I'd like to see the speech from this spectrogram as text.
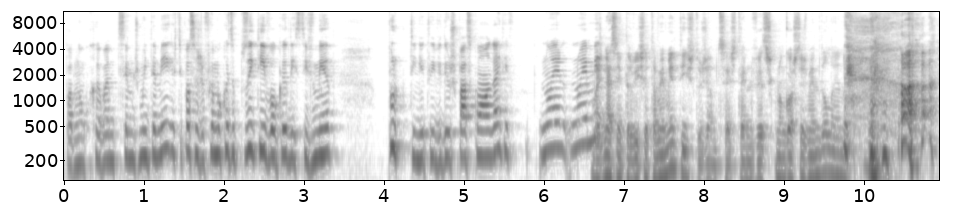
pode não correr bem de sermos muito amigas, tipo, ou seja, foi uma coisa positiva o que eu disse, tive medo, porque tinha que dividir o espaço com alguém, tive, não é, não é Mas medo. nessa entrevista também mentiste. Tu já me disseste N vezes que não gostas mesmo da Lena.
